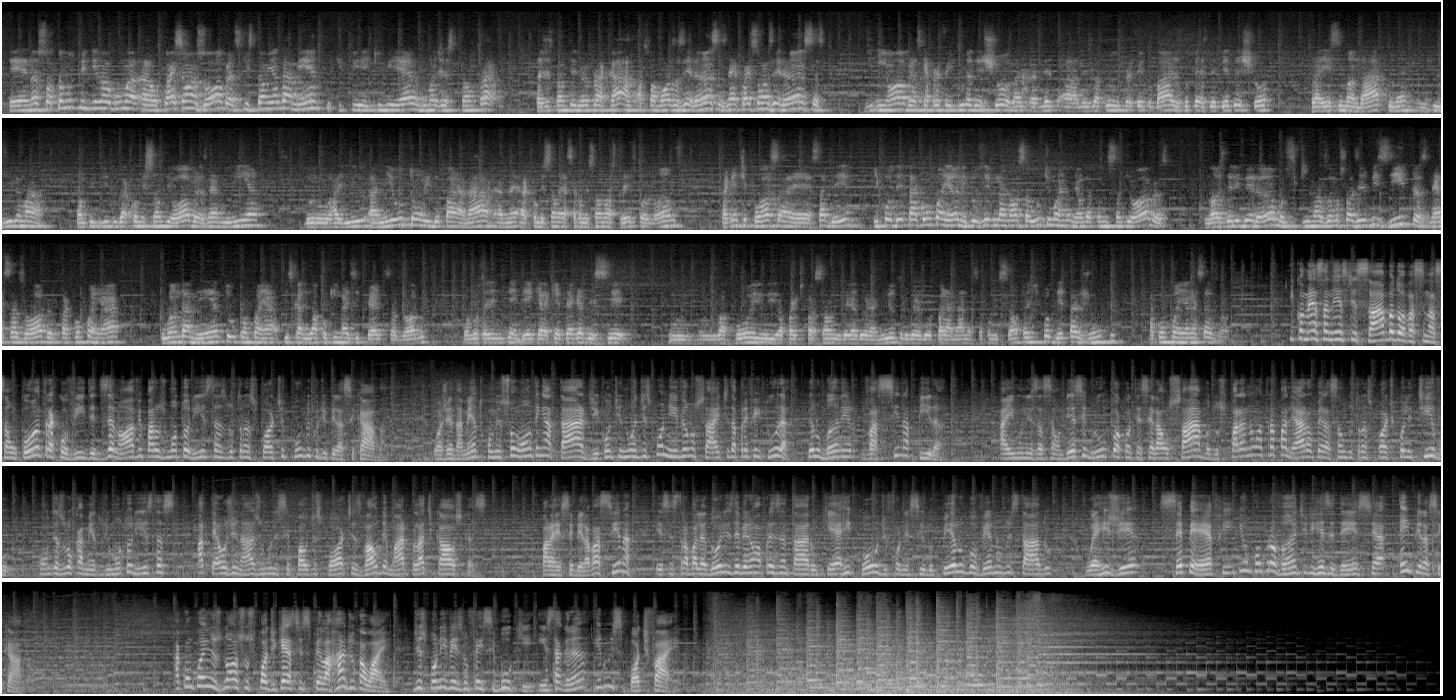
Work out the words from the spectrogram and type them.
É, nós só estamos pedindo alguma, ah, quais são as obras que estão em andamento, que, que vieram de uma gestão para da gestão anterior para cá, as famosas heranças, né? Quais são as heranças de, em obras que a prefeitura deixou, a, a legislatura do prefeito Barros, do PSDB deixou para esse mandato, né? Inclusive uma, é um pedido da comissão de obras, né? Minha, do Newton e do Paraná, né? a comissão, essa comissão nós três formamos para que a gente possa é, saber e poder estar tá acompanhando. Inclusive, na nossa última reunião da comissão de obras, nós deliberamos que nós vamos fazer visitas nessas obras para acompanhar o andamento, acompanhar, fiscalizar um pouquinho mais de perto essas obras. Então, gostaria de entender, quero aqui até agradecer o, o, apoio e a participação do vereador Anilton, do vereador Paraná nessa comissão, para a gente poder estar tá junto acompanhando essas obras. E começa neste sábado a vacinação contra a Covid-19 para os motoristas do transporte público de Piracicaba. O agendamento começou ontem à tarde e continua disponível no site da Prefeitura, pelo banner Vacina Pira. A imunização desse grupo acontecerá aos sábados para não atrapalhar a operação do transporte coletivo, com deslocamento de motoristas até o Ginásio Municipal de Esportes Valdemar Platikauskas, para receber a vacina, esses trabalhadores deverão apresentar o QR Code fornecido pelo governo do estado, o RG, CPF e um comprovante de residência em Piracicaba. Acompanhe os nossos podcasts pela Rádio Kawai, disponíveis no Facebook, Instagram e no Spotify.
